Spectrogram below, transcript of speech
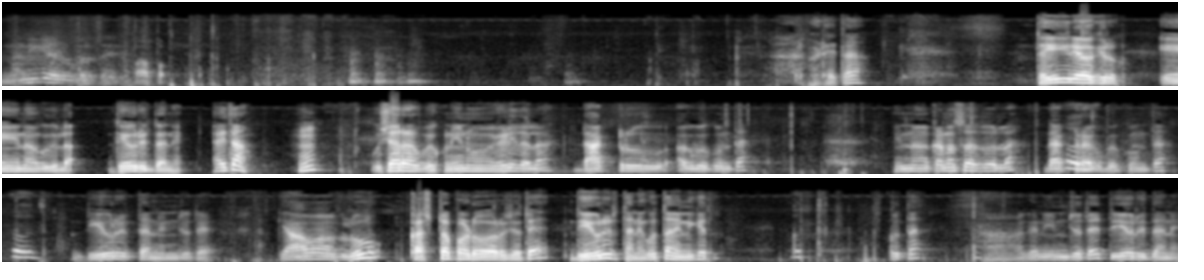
ನನಗೆ ಅದು ಬರ್ತಾ ಇದೆ ಪಾಪ. ಆಯ್ತಾ? ಧೈರ್ಯವಾಗಿರು ಏನಾಗೋದಿಲ್ಲ. ದೇವರಿದ್ದಾನೆ. ಆಯಿತಾ? ಹ್ಞೂ ಹುಷಾರಾಗಬೇಕು. ನೀನು ಹೇಳಿದಲ್ಲ ಡಾಕ್ಟ್ರು ಆಗಬೇಕು ಅಂತ? ನಿನ್ನ ಕನಸು ಅದು ಅಲ್ಲ ಡಾಕ್ಟರ್ ಆಗಬೇಕು ಅಂತ? ಹೌದು. ದೇವ್ರು ಇರ್ತಾನೆ ನಿನ್ನ ಜೊತೆ. ಯಾವಾಗಲೂ ಕಷ್ಟಪಡುವವರ ಜೊತೆ ದೇವ್ರು ಇರ್ತಾನೆ ಗೊತ್ತಾ ನಿನಗೆ ಅದು? ಗೊತ್ತಾ. ಹಾಂ ಆಗ ನಿನ್ನ ಜೊತೆ ದೇವರಿದ್ದಾನೆ.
